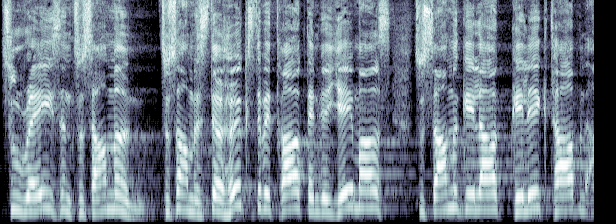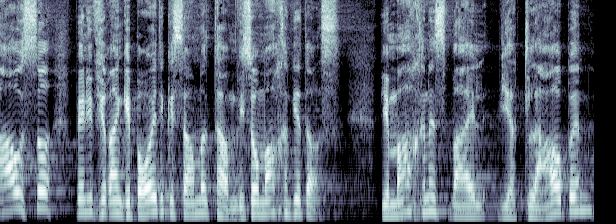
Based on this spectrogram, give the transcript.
zu raisen, zu sammeln. Zusammen. Das ist der höchste Betrag, den wir jemals zusammengelegt haben, außer wenn wir für ein Gebäude gesammelt haben. Wieso machen wir das? Wir machen es, weil wir glauben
